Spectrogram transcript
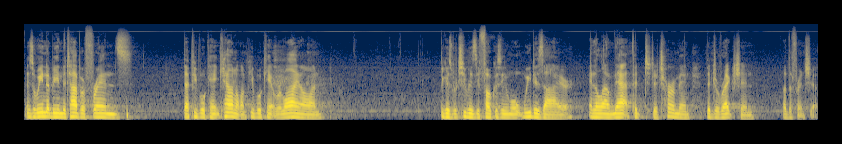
And so we end up being the type of friends that people can't count on, people can't rely on, because we're too busy focusing on what we desire and allowing that to determine the direction of the friendship.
